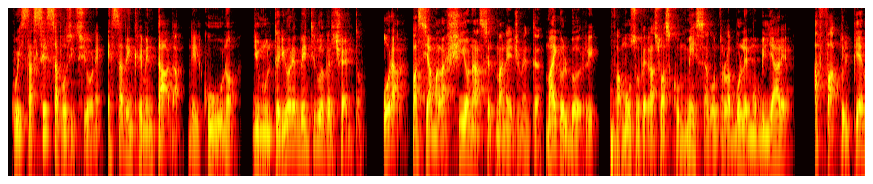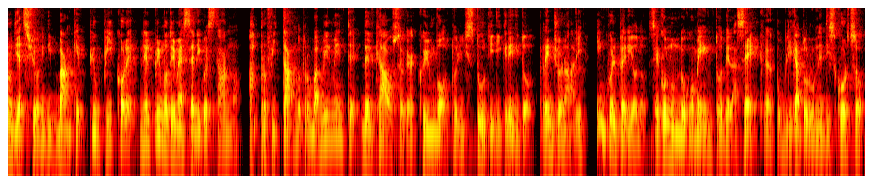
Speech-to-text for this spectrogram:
Questa stessa posizione è stata incrementata nel Q1 di un ulteriore 22%. Ora passiamo alla Shion Asset Management. Michael Burry, famoso per la sua scommessa contro la bolla immobiliare, ha fatto il pieno di azioni di banche più piccole nel primo trimestre di quest'anno, approfittando probabilmente del caos che ha coinvolto gli studi di credito regionali in quel periodo. Secondo un documento della SEC pubblicato lunedì scorso,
